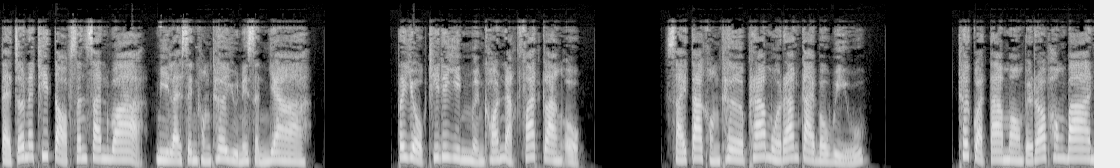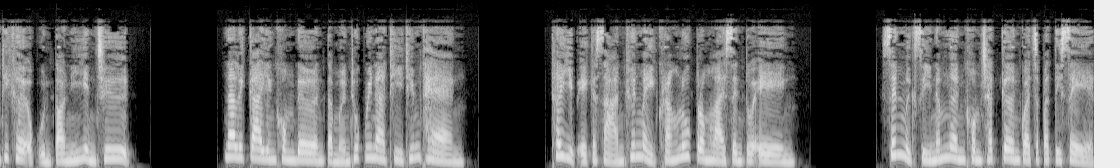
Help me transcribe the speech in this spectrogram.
แต่เจ้าหน้าที่ตอบสั้นๆว่ามีลายเซ็นของเธออยู่ในสัญญา ประโยคที่ได้ยินเหมือนค้อนหนักฟาดกลางอก สายตาของเธอพร่ามัวร่างกายเบาหวิว เธอกวาดตามองไปรอบห้องบ้านที่เคยอบอุ่นตอนนี้เย็นชืด นาฬิกายังคงเดินแต่เหมือนทุกวินาทีทิ่มแทง เธอหยิบเอกสารขึ้นมาอีกครั้งรูปตรงลายเซ็นตัวเอง เส้นหมึกสีน้ำเงินคมชัดเกินกว่าจะปฏิเสธ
